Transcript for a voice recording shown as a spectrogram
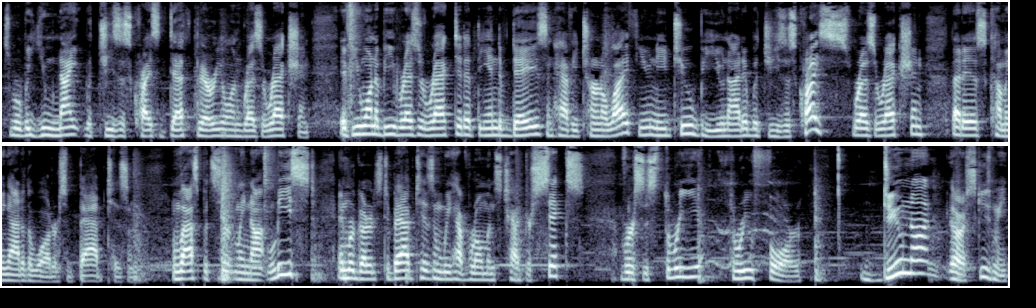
is where we unite with Jesus Christ's death, burial and resurrection. If you want to be resurrected at the end of days and have eternal life, you need to be united with Jesus Christ's resurrection, that is coming out of the waters of baptism. And last but certainly not least, in regards to baptism, we have Romans chapter 6, verses 3 through 4. Do not, or excuse me,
